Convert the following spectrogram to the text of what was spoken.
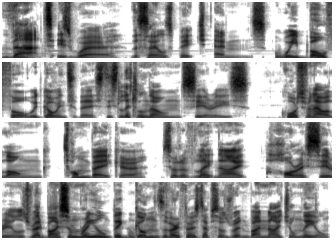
That is where the sales pitch ends. We both thought we'd go into this, this little known series, quarter of an hour long, Tom Baker, sort of late night horror serials read by some real big guns. The very first episode was written by Nigel Kneale,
